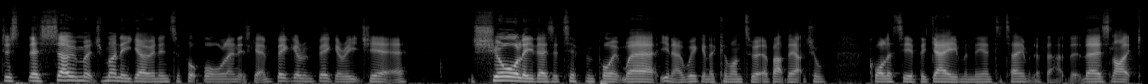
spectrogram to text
just there's so much money going into football and it's getting bigger and bigger each year. Surely there's a tipping point where you know we're going to come onto it about the actual quality of the game and the entertainment of that. That there's like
